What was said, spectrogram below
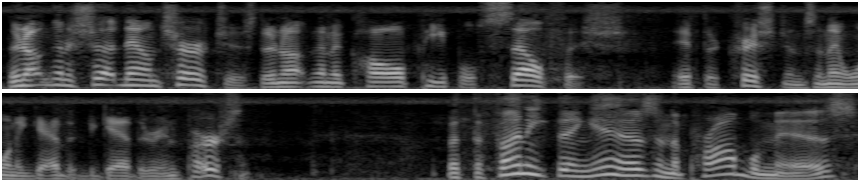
They're not going to shut down churches. They're not going to call people selfish if they're Christians and they want to gather together in person. But the funny thing is, and the problem is,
